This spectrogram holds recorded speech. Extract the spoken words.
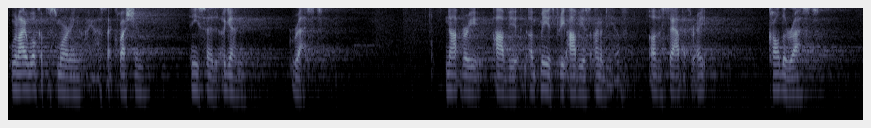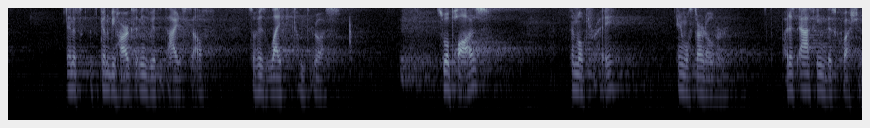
When I woke up this morning, I asked that question, and he said, again, rest. Not very obvious, uh, maybe it's pretty obvious on a day of, of a Sabbath, right? Called the rest. And it's, it's going to be hard because it means we have to die to self so his life can come through us. So we'll pause and we'll pray and we'll start over by just asking this question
